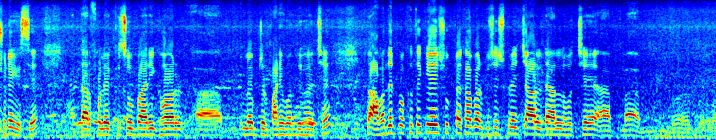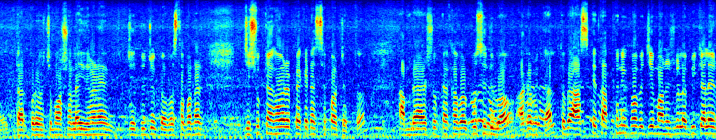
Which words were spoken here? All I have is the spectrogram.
ছুটে গেছে। তার ফলে কিছু বাড়ি ঘর লোকজন পানিবন্দী হয়েছে। তো আমাদের পক্ষ থেকে শুকনা খাবার, বিশেষ করে চাল, ডাল হচ্ছে তারপরে হচ্ছে মশলা, এই ধরনের যে দুর্যোগ ব্যবস্থাপনার যে শুকনা খাবারের প্যাকেট আছে পর্যাপ্ত, আমরা শুকনা খাবার পৌঁছে দেবো আগামীকাল। তবে আজকে তাৎক্ষণিকভাবে যে মানুষগুলো বিকালের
